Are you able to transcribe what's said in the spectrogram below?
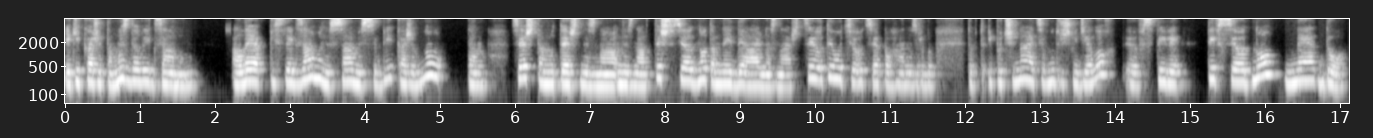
які кажуть, там, ми здали екзамени, але після екзамену саме собі кажемо, ну, там, це ж там теж не знав, не знав, ти ж все одно там не ідеально знаєш, це, ти оце, оце погано зробив. Тобто, і починається внутрішній діалог е, в стилі ти все одно не до,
